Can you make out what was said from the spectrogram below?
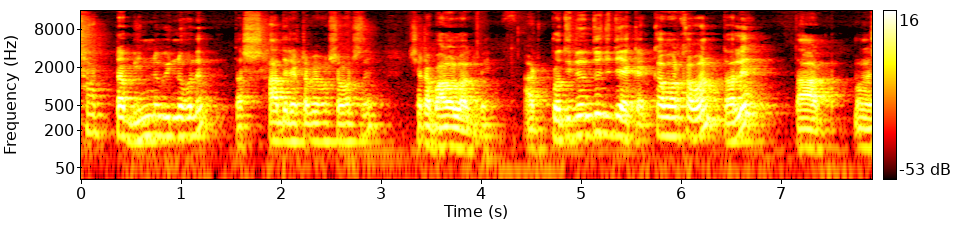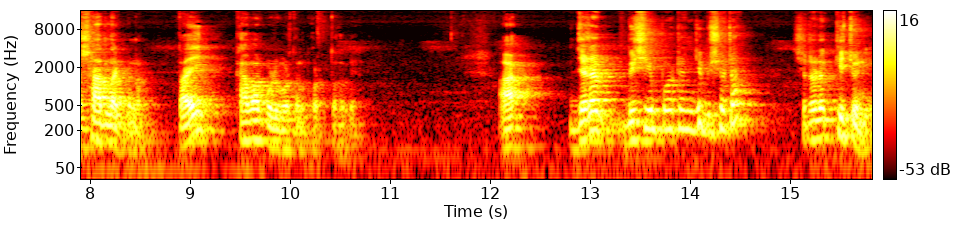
স্বাদটা ভিন্ন ভিন্ন হলে তার স্বাদের একটা ব্যাপার স্যাপার আছে, সেটা ভালো লাগবে। আর প্রতিনিয়ত যদি এক এক খাবার খাওয়ান, তাহলে তার মানে স্বাদ লাগবে না। তাই খাবার পরিবর্তন করতে হবে। আর যেটা বেশি ইম্পর্টেন্ট যে বিষয়টা, সেটা হলো খিচুনি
